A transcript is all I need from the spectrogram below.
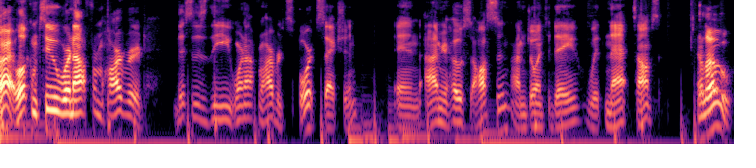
All right, welcome to We're Not From Harvard. This is the We're Not From Harvard sports section, and I'm your host, Austin. I'm joined today with Nat Thompson. Hello.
